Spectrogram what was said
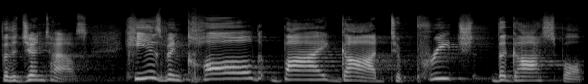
for the Gentiles. He has been called by God to preach the gospel,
